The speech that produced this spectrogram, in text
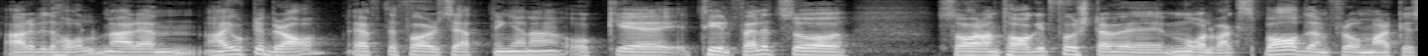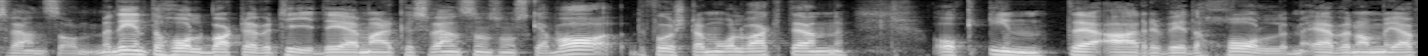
Arvid Holm är en, har gjort det bra efter förutsättningarna och eh, tillfället så så har han tagit första eh, målvaktsspaden från Marcus Svensson. Men det är inte hållbart över tid. Det är Marcus Svensson som ska vara första målvakten och inte Arvid Holm. Även om jag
